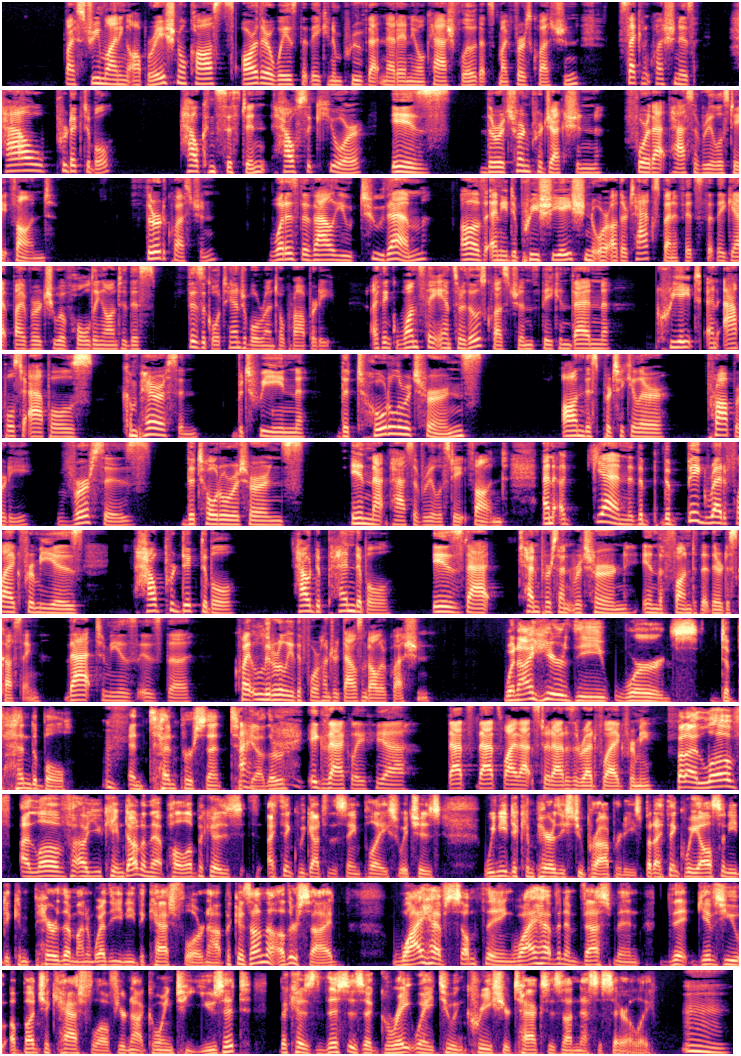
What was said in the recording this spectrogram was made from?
by streamlining operational costs? Are there ways that they can improve that net annual cash flow? That's my first question. Second question is how predictable, how consistent, how secure is the return projection for that passive real estate fund? Third question, what is the value to them of any depreciation or other tax benefits that they get by virtue of holding onto this physical, tangible rental property. I think once they answer those questions, they can then create an apples to apples comparison between the total returns on this particular property versus the total returns in that passive real estate fund. And again, the, the big red flag for me is how predictable, how dependable is that 10% return in the fund that they're discussing? That to me is, is the quite literally the $400,000 question. When I hear the words dependable and 10% together. I, exactly. Yeah. That's that's why that stood out as a red flag for me. But I love I love how you came down on that, Paula, because I think we got to the same place, which is we need to compare these two properties. But I think we also need to compare them on whether you need the cash flow or not. Because on the other side, why have something, why have an investment that gives you a bunch of cash flow if you're not going to use it? Because this is a great way to increase your taxes unnecessarily. Mm.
